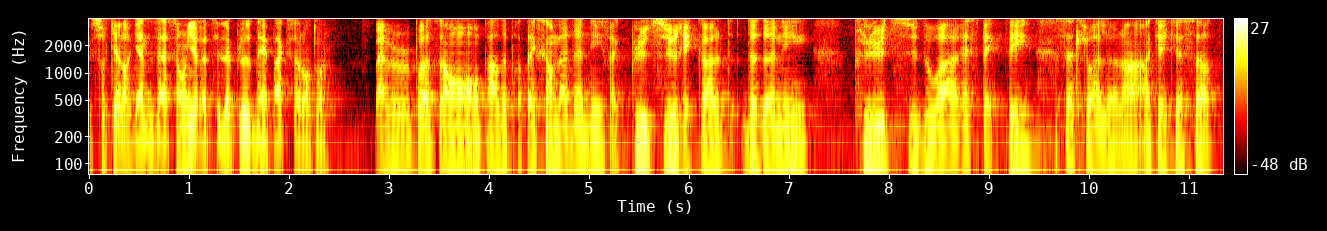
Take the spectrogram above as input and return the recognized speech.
sur quelle organisation y aura-t-il le plus d'impact selon toi? Ben, pas, on parle de protection de la donnée. Fait que plus tu récoltes de données, plus tu dois respecter cette loi-là, là, en quelque sorte.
